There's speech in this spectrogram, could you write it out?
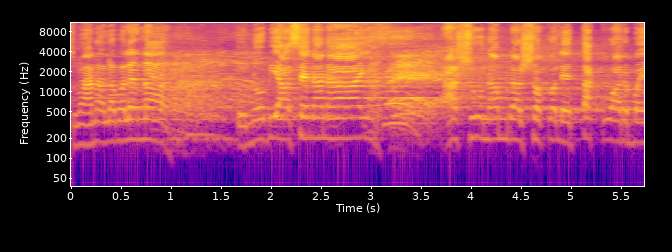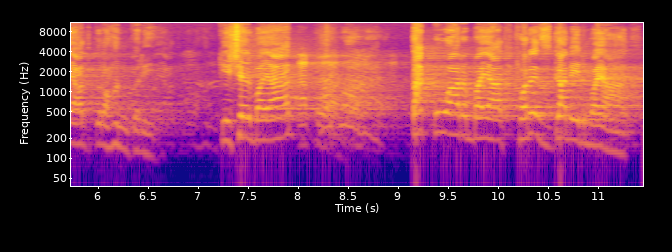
সুবহান আল্লাহ বলেন না? তো নবী আসে না নাই? আসুন আমরা সকলে তাকওয়ার বায়াত গ্রহণ করি। কিসের বায়াত। তাকওয়ার বায়াত, ফরেজগারির বায়াত।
